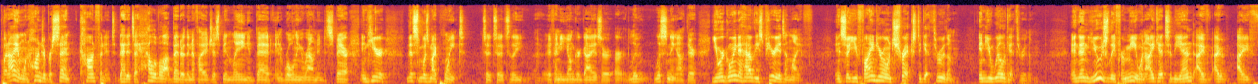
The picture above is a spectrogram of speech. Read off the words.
but I am 100% confident that it's a hell of a lot better than if I had just been laying in bed and rolling around in despair. And here, this was my point to, to, to the if any younger guys are, are li- listening out there. You are going to have these periods in life and so you find your own tricks to get through them, and you will get through them. And then usually for me, when I get to the end, I've, I've, I've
